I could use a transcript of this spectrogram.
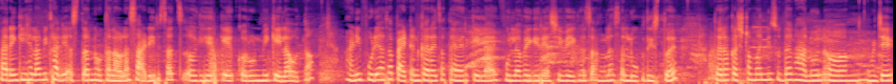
कारण की ह्याला मी खाली अस्तर नव्हता लावला साडीचाच घेर के करून मी केला होता. आणि पुढे असा पॅटर्न करायचा तयार केला आहे फुलं वगैरे अशी वेगळं चांगलं असा लूक दिसतो आहे तर कस्टमरनीसुद्धा घालून म्हणजे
